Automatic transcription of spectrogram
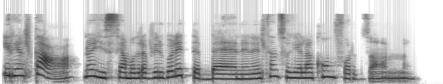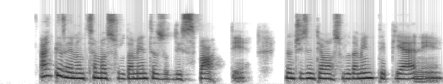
In realtà noi ci stiamo, tra virgolette, bene, nel senso che è la comfort zone. Anche se non siamo assolutamente soddisfatti, non ci sentiamo assolutamente pieni,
